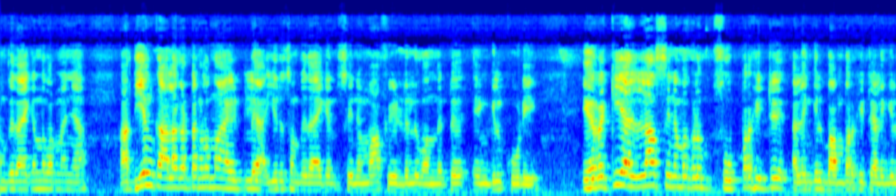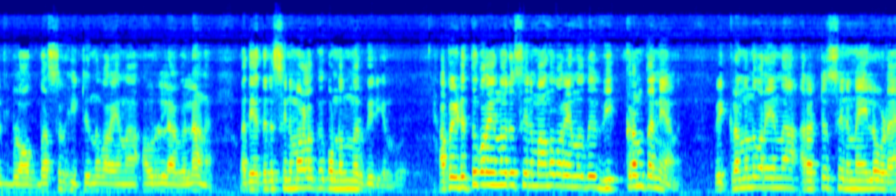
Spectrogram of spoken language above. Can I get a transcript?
സംവിധായകൻ എന്ന് പറഞ്ഞു കഴിഞ്ഞാൽ അധികം കാലഘട്ടങ്ങളൊന്നും ആയിട്ടില്ല ഈ ഒരു സംവിധായകൻ സിനിമ ഫീൽഡിൽ വന്നിട്ട് എങ്കിൽ കൂടി. ഇറക്കിയ എല്ലാ സിനിമകളും സൂപ്പർ ഹിറ്റ് അല്ലെങ്കിൽ ബമ്പർ ഹിറ്റ് അല്ലെങ്കിൽ ബ്ലോക്ക് ബസ്റ്റർ ഹിറ്റ് എന്ന് പറയുന്ന ഒരു ലെവലാണ് അദ്ദേഹത്തിന്റെ സിനിമകളൊക്കെ കൊണ്ടുവന്ന് നിർത്തിയിരിക്കുന്നത്. അപ്പോൾ എടുത്തു പറയുന്ന ഒരു സിനിമ എന്ന് പറയുന്നത് വിക്രം തന്നെയാണ്. വിക്രം എന്ന് പറയുന്ന ഒരൊറ്റ സിനിമയിലൂടെ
